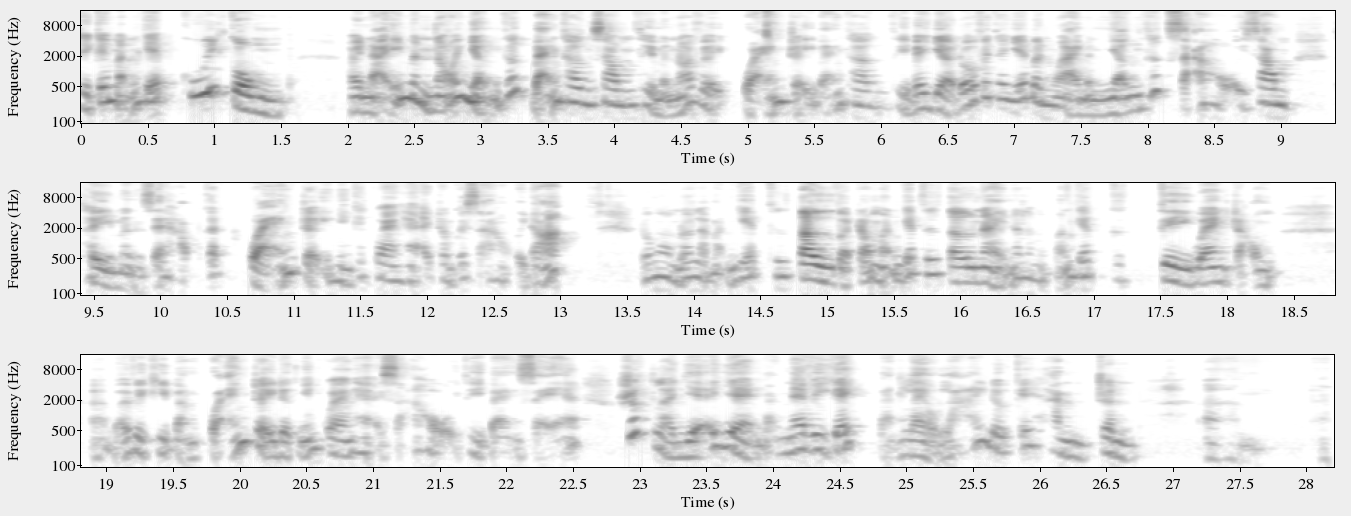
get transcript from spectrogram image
Thì cái mảnh ghép cuối cùng, hồi nãy mình nói nhận thức bản thân xong thì mình nói về quản trị bản thân. Thì bây giờ đối với thế giới bên ngoài mình nhận thức xã hội xong thì mình sẽ học cách quản trị những cái quan hệ trong cái xã hội đó. Đúng không? Đó là mảnh ghép thứ tư và trong mảnh ghép thứ tư này nó là một mảnh ghép cực kỳ quan trọng à, bởi vì khi bạn quản trị được những quan hệ xã hội thì bạn sẽ rất là dễ dàng bạn navigate bạn lèo lái được cái hành trình à, à,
